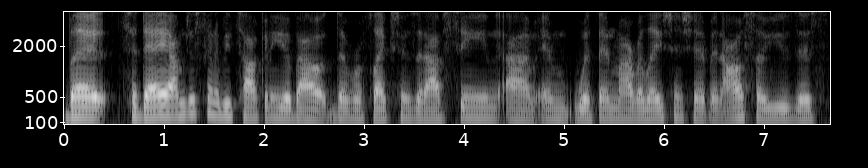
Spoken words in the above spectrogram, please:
But today I'm just going to be talking to you about the reflections that I've seen um, and within my relationship and also use this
